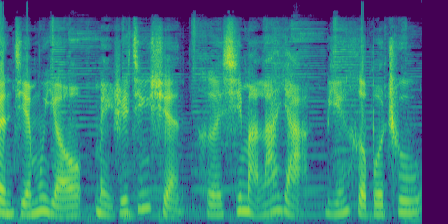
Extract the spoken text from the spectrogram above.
本节目由每日精选和喜马拉雅联合播出。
